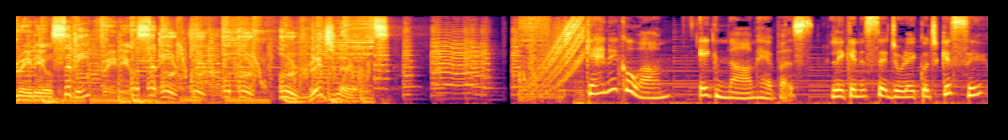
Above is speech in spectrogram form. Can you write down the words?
Radio city radio city originals कहने को आम एक नाम है बस लेकिन इससे जुड़े कुछ किस्से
